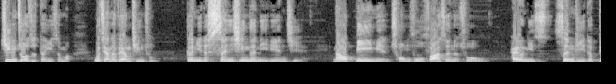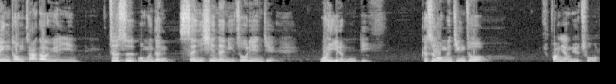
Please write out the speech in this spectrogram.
静坐是等于什么？我讲的非常清楚，跟你的神性的你连结，然后避免重复发生的错误，还有你身体的病痛找到原因，这是我们跟神性的你做连结唯一的目的。可是我们静坐方向就错了。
